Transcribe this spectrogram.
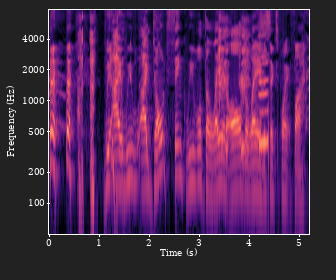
we, I, we, I don't think we will delay it all the way to 6.5.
